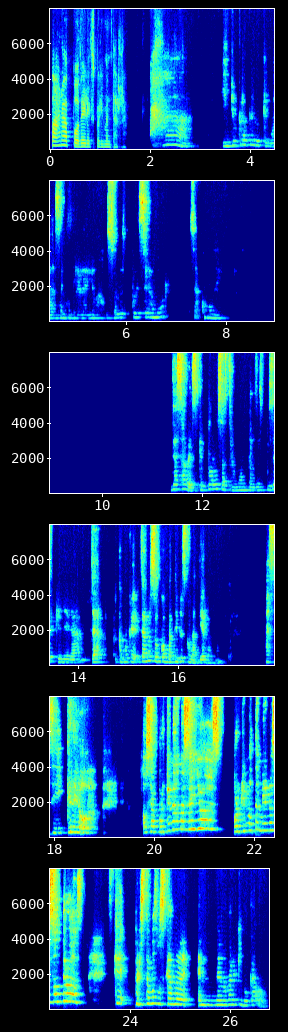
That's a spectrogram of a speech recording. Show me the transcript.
para poder experimentarla. Ajá. Y yo creo que lo que vas a encontrar ahí abajo solo puede ser amor. O sea, como de... Ya sabes que todos los astronautas, después de que llegan, ya como que ya no son compatibles con la Tierra, ¿no? Así creo. O sea, ¿por qué nada más ellos? ¿Por qué no también nosotros? Es que, pero estamos buscando en el lugar equivocado.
